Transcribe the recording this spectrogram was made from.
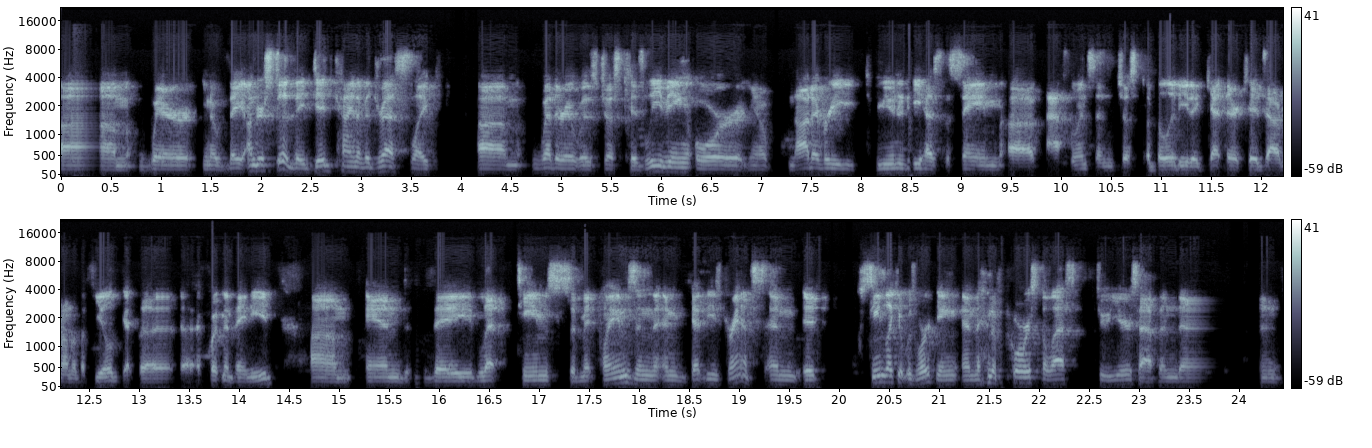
um, where you know they understood they did kind of address like um, whether it was just kids leaving or you know not every community has the same uh, affluence and just ability to get their kids out onto the field, get the, the equipment they need. Um, and they let teams submit claims and, and get these grants. And it seemed like it was working. And then, of course, the last two years happened. And,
